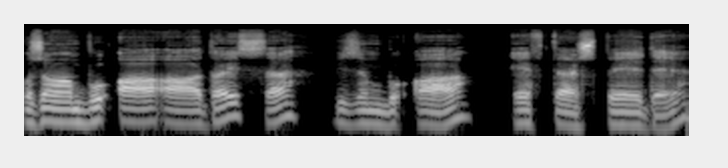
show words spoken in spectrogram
O zaman bu A A'daysa bizim bu A F ters B'de.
